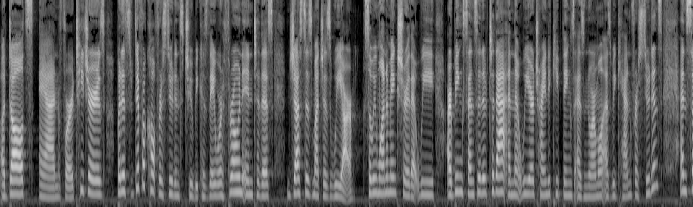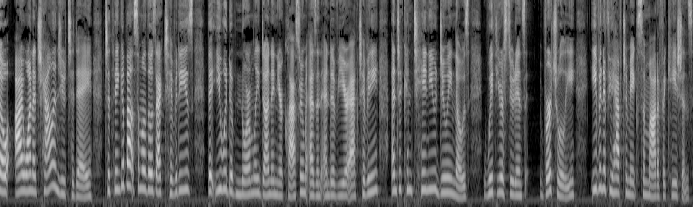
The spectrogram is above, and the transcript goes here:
adults and for teachers, but it's difficult for students too because they were thrown into this just as much as we are. So we want to make sure that we are being sensitive to that and that we are trying to keep things as normal as we can for students. And so I want to challenge you today to think about some of those activities that you would have normally done in your classroom as an end of year activity and to continue doing those with your students virtually, even if you have to make some modifications.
